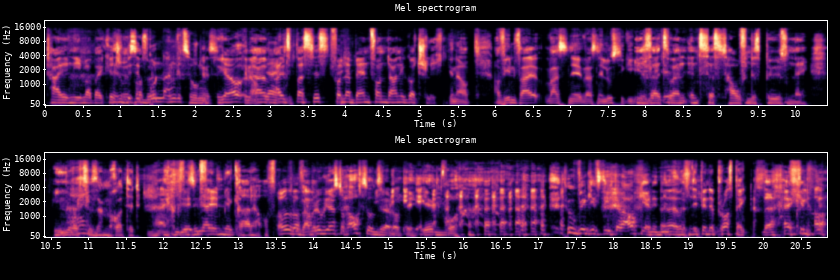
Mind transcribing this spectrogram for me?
Teilnehmer bei Kitchen ein bisschen bunt angezogen ist. Genau, Genau. Äh, Ja, ja. als Bassist von der Band von Daniel Gottschlicht. Genau. Auf jeden Fall war es eine, eine lustige Ihr Geschichte. seid so ein Inzesthaufen des Bösen, ey. Wie ihr euch zusammenrottet. Nein, wir sind fällt halt- mir gerade auf. Oh, Aber du gehörst doch auch zu unserer Rotte, irgendwo. du begibst dich doch auch gerne in äh, ich bin der Prospect. genau.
